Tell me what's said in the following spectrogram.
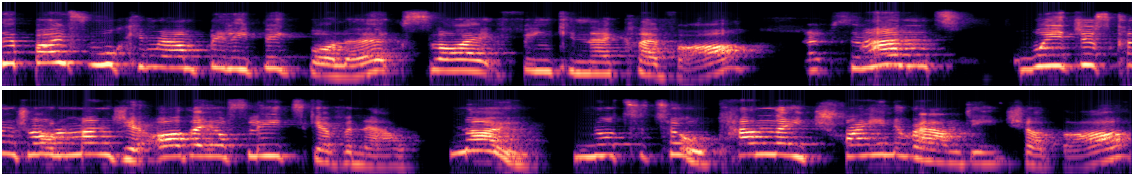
They're both walking around Billy Big Bollocks, like thinking they're clever. Absolutely. And we just control and manage it. Are they off lead together now? No, not at all. Can they train around each other?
